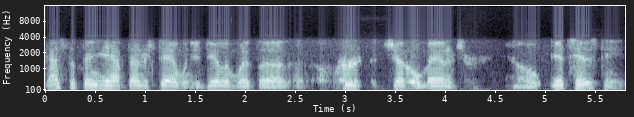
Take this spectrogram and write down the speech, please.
that's the thing you have to understand when you're dealing with a, an owner general manager. You know, it's his team.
